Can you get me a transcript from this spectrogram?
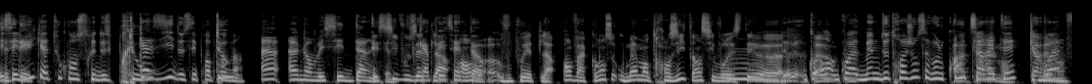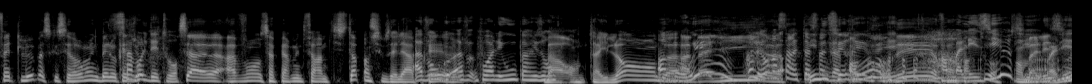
Et c'est lui qui a tout construit, de, Tout. quasi de ses propres Tout. mains. un, un non, mais c'est dingue. Et si vous êtes là, en- vous pouvez être là en vacances ou même en transit, hein, si vous restez. euh, Euh, quoi, euh, quoi, même deux trois jours, ça vaut le coup ah, de s'arrêter Carrément, Ouais. faites-le parce que c'est vraiment une belle Ça occasion. vaut le détour. Ça, euh, avant, ça permet de faire un petit stop hein, si vous allez après. Avant, euh, av- pour aller où, par exemple? bah, en Thaïlande, Ah bah à oui. Bali, Allez, on va s'arrêter à Singapour. En Malaisie aussi, En Malaisie,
